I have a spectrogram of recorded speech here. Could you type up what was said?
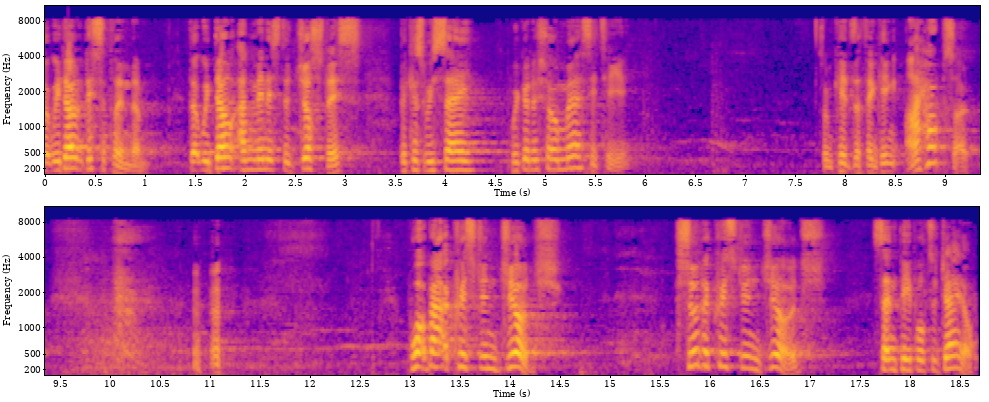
That we don't discipline them? That we don't administer justice because we say, we're going to show mercy to you. Some kids are thinking, I hope so. what about a Christian judge? Should a Christian judge send people to jail?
